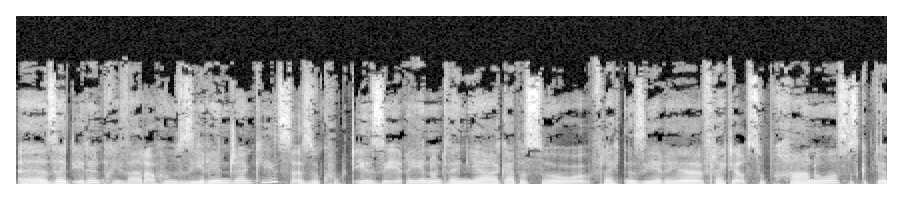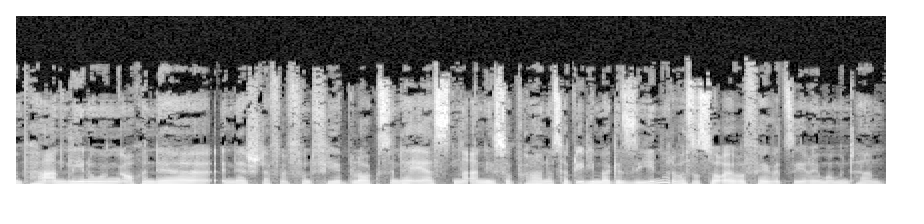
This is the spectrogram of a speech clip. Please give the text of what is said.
Äh, seid ihr denn privat auch im Serienjunkies? Also guckt ihr Serien und wenn ja, gab es so vielleicht eine Serie, vielleicht ja auch Sopranos? Es gibt ja ein paar Anlehnungen auch in der in der Staffel von vier Blogs in der ersten an die Sopranos. Habt ihr die mal gesehen oder was ist so eure Favorite-Serie momentan?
